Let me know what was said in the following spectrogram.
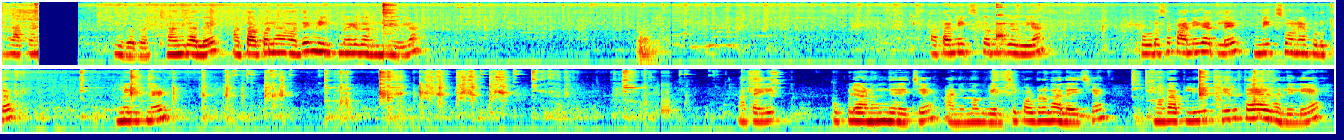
झाकण हे बघा छान झालंय. आता आपण ह्यामध्ये मिल्क मेड घालून घेऊया. आता मिक्स करून घेऊया. थोडंसं पाणी घातलंय मिक्स होण्यापुरतं मिल्कमेड आता एक उकळे आणून द्यायचे आणि मग वेलची पावडर घालायचे. मग आपली ही खीर तयार झालेली आहे.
